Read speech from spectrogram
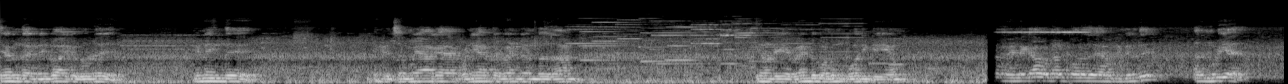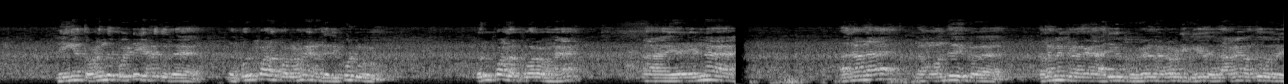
சேர்ந்த நிர்வாகிகளோடு இணைந்து நீங்கள் செம்மையாக பணியாற்ற வேண்டும் என்பதுதான் என்னுடைய வேண்டுகோளும் கோரிக்கையும். நம்ம என்னைக்காக ஒரு நாள் போகிறது அப்படிங்கிறது அது முடியாது. நீங்கள் தொடர்ந்து போயிட்டு எனக்கு இந்த இந்த பொறுப்பாளர் போடுறவங்க எனக்கு ரிப்போர்ட் கொடுக்கணும். பொறுப்பாளர் போகிறவங்க என்ன அதனால் நம்ம வந்து இப்போ தலைமை கழக அறிவிப்புகள் நடவடிக்கைகள் எல்லாமே வந்து ஒரு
